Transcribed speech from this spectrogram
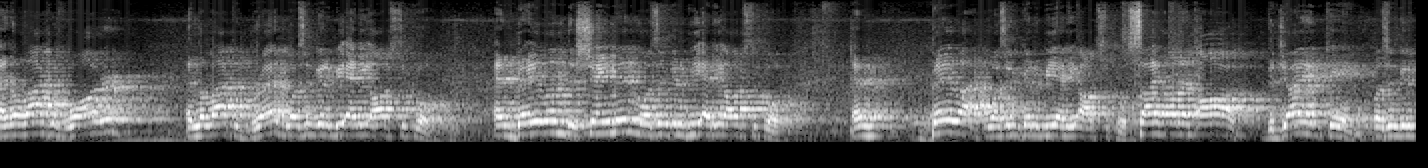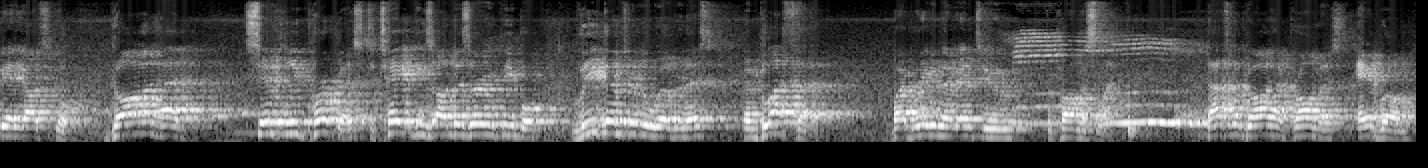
And the lack of water And the lack of bread wasn't going to be any obstacle. And Balaam the shaman wasn't going to be any obstacle. And Balak wasn't going to be any obstacle. Sihon and Og, the giant king, wasn't going to be any obstacle. God had simply purposed to take these undeserving people, lead them through the wilderness, and bless them by bringing them into the promised land. That's what God had promised Abram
